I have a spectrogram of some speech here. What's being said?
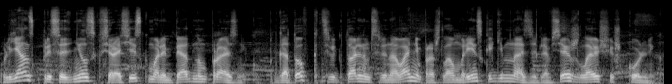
Ульяновск присоединился к Всероссийскому олимпиадному празднику. Подготовка к интеллектуальным соревнованиям прошла в Мариинской гимназии для всех желающих школьников.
